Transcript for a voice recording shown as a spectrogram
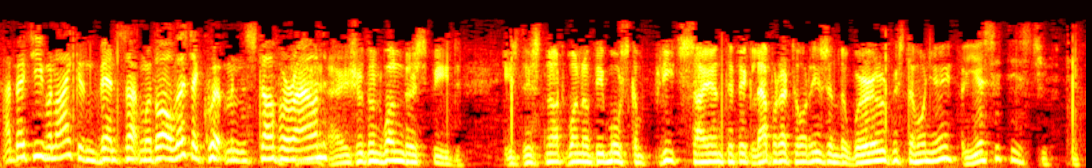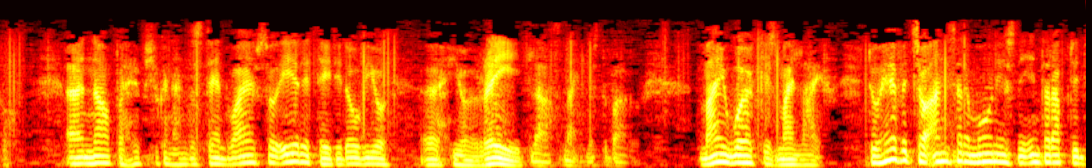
I bet you even I could invent something with all this equipment and stuff around. I shouldn't wonder, Speed. Is this not one of the most complete scientific laboratories in the world, Mr. Meunier? Yes, it is, Chief Tipo. Uh, now perhaps you can understand why I'm so irritated over your uh, your raid last night, Mr. Barlow. My work is my life. To have it so unceremoniously interrupted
